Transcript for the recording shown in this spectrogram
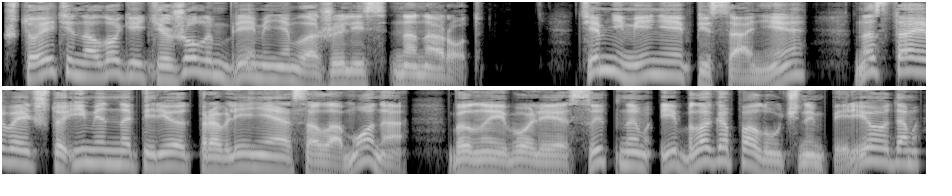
что эти налоги тяжелым бременем ложились на народ. Тем не менее, Писание настаивает, что именно период правления Соломона был наиболее сытным и благополучным периодом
